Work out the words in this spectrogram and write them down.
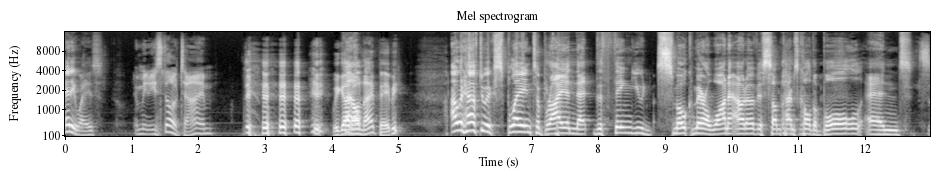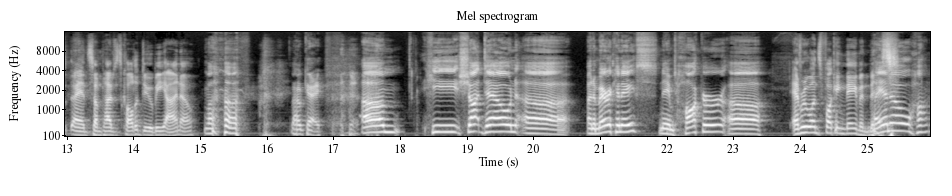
Anyways, I mean, you still have time. we got Well- all night, baby. I would have to explain to Brian that the thing you smoke marijuana out of is sometimes called a bull, and And sometimes it's called a doobie. I know. Okay. Um, he shot down uh, an American ace named Hawker. Uh, Everyone's fucking naming this. Lanoe Haw-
